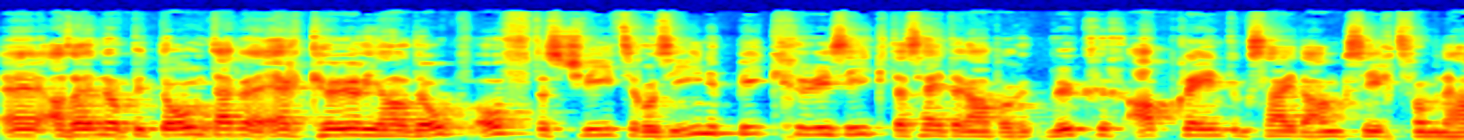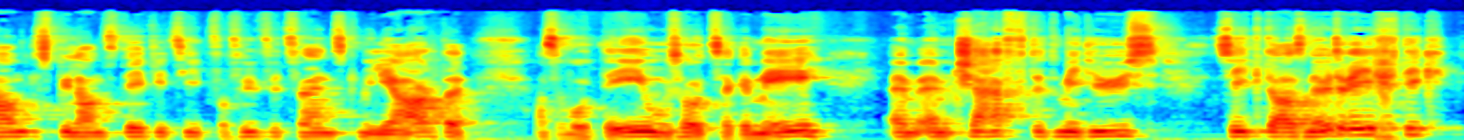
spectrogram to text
also er hat noch betont, eben, er höre halt oft, dass die Schweizer Rosinenpickerin sind. Das hat er aber wirklich abgelehnt und gesagt, angesichts von einem Handelsbilanzdefizit von 25 Milliarden, also wo die EU sozusagen mehr ähm, ähm, geschäftet mit uns, sieht das nicht richtig.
